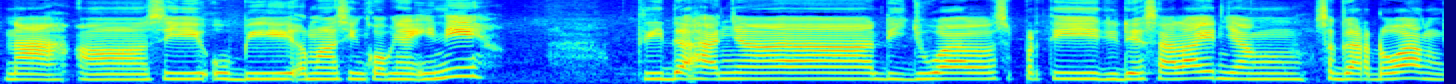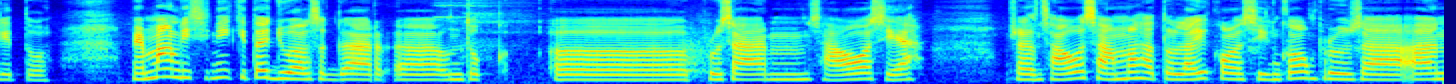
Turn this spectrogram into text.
Nah uh, si ubi sama singkongnya ini tidak hanya dijual seperti di desa lain yang segar doang gitu. Memang di sini kita jual segar uh, untuk uh, perusahaan saus ya perusahaan saus sama satu lagi kalau singkong perusahaan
